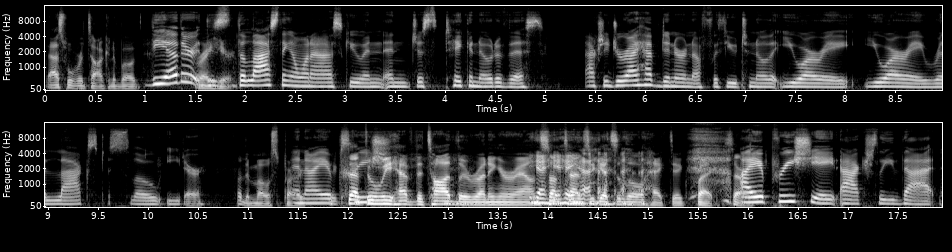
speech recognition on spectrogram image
That's what we're talking about. the other Right this- the last thing i want to ask you and and just take a note of this actually drew i have dinner enough with you to know that you are a you are a relaxed slow eater For the most part, And I except when we have the toddler running around, Yeah, yeah, sometimes yeah. it gets a little hectic. But sorry, I appreciate actually that.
